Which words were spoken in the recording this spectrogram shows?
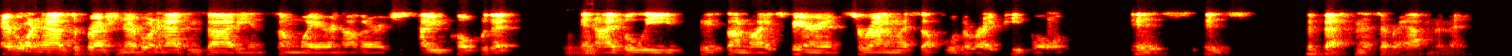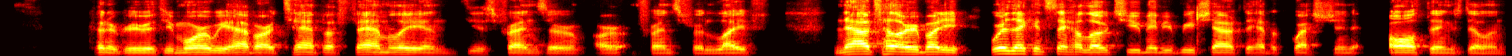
everyone has depression. Everyone has anxiety in some way or another. It's just how you cope with it. Mm-hmm. And I believe, based on my experience, surrounding myself with the right people is is the best thing that's ever happened to me. Couldn't agree with you more. We have our Tampa family, and these friends are our friends for life. Now, tell everybody where they can say hello to you. Maybe reach out if they have a question. All things Dylan.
